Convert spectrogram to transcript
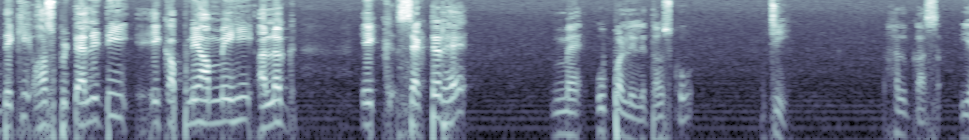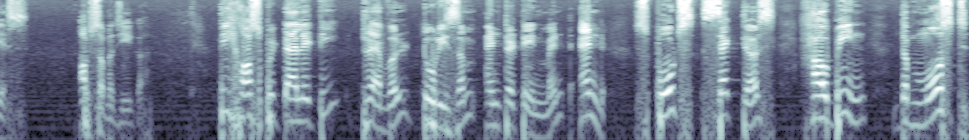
देखिए हॉस्पिटैलिटी एक अपने आप में ही अलग एक सेक्टर है। मैं ऊपर ले लेता हूँ उसको जी, हल्का सा यस अब समझिएगा। The hospitality travel tourism entertainment and sports sectors have been the most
